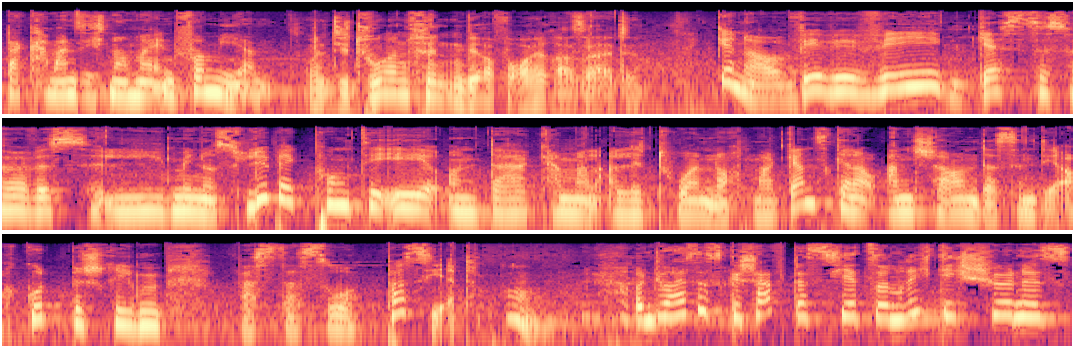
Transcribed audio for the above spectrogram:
Da kann man sich nochmal informieren. Und die Touren finden wir auf eurer Seite. Genau, www.gästeservice-lübeck.de und da kann man alle Touren nochmal ganz genau anschauen. Das sind die auch gut beschrieben, was das so passiert. Hm. Und du hast es geschafft, dass ich jetzt so ein richtig schönes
